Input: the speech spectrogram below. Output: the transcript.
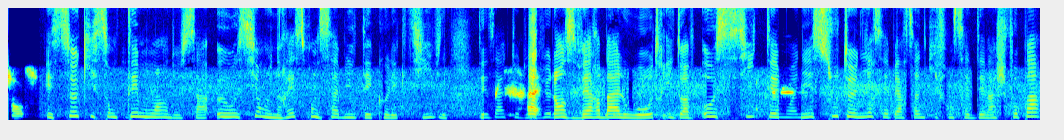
changent. Et ceux qui sont témoins de ça, eux aussi ont une responsabilité collective, des actes de ah. violence verbale ou autre. Ils doivent aussi témoigner, soutenir ces personnes qui font cette démarche. Il ne faut pas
